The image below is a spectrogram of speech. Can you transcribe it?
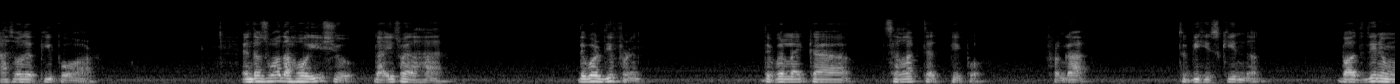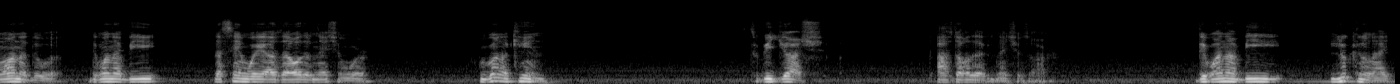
as other people are. And that's what the whole issue that Israel had. They were different. They were like uh, selected people from God to be His kingdom, but they didn't want to do it. They want to be the same way as the other nation were. We want a king to be judged as the other nations are. They want to be looking like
